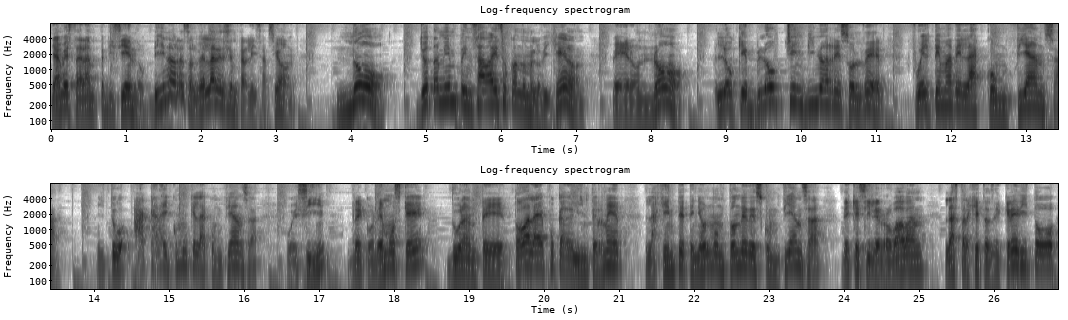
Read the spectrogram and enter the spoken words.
ya me estarán diciendo, vino a resolver la descentralización. No, yo también pensaba eso cuando me lo dijeron, pero no. Lo que blockchain vino a resolver fue el tema de la confianza. Y tú, ah, caray, ¿cómo que la confianza? Pues sí, recordemos que durante toda la época del Internet, la gente tenía un montón de desconfianza de que si le robaban las tarjetas de crédito,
